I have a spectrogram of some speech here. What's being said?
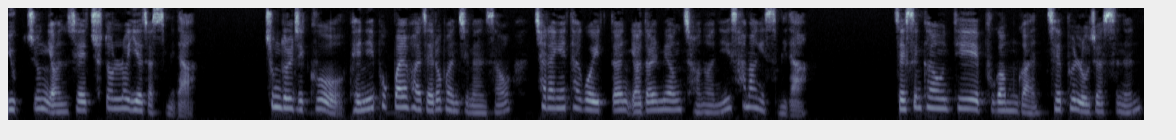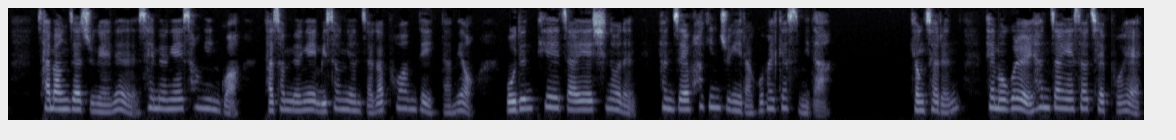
6중 연쇄 추돌로 이어졌습니다. 충돌 직후 벤이 폭발 화재로 번지면서 차량에 타고 있던 8명 전원이 사망했습니다. 잭슨 카운티 부검관 제플 로저스는 사망자 중에는 3명의 성인과 5명의 미성년자가 포함돼 있다며 모든 피해자의 신원은 현재 확인 중이라고 밝혔습니다. 경찰은 해목을 현장에서 체포해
